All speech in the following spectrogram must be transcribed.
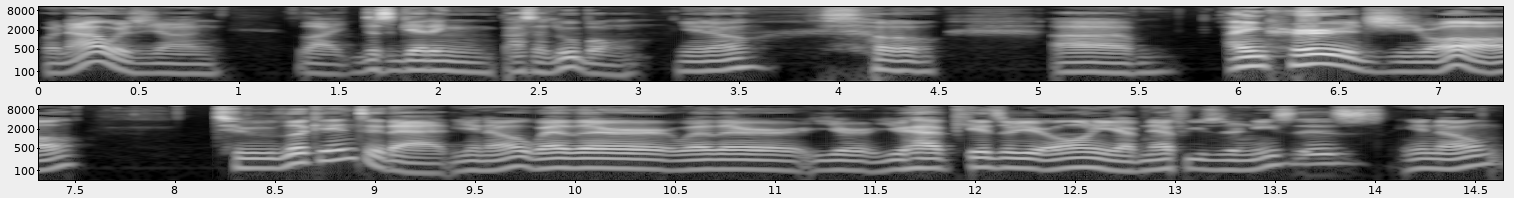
when I was young, like just getting pasalubong, you know. So um, I encourage you all to look into that you know whether whether you're you have kids or your own or you have nephews or nieces you know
